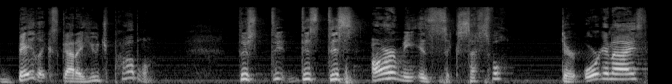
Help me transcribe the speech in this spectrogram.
Balak's got a huge problem. This, this, this army is successful. They're organized,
